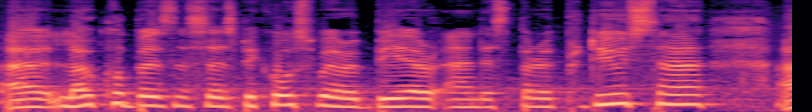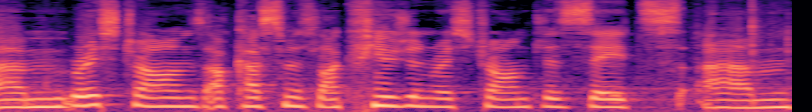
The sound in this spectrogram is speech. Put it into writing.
Uh, local businesses, because we're a beer and a spirit producer, um, restaurants, our customers like Fusion Restaurant, Lizette's, um, a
